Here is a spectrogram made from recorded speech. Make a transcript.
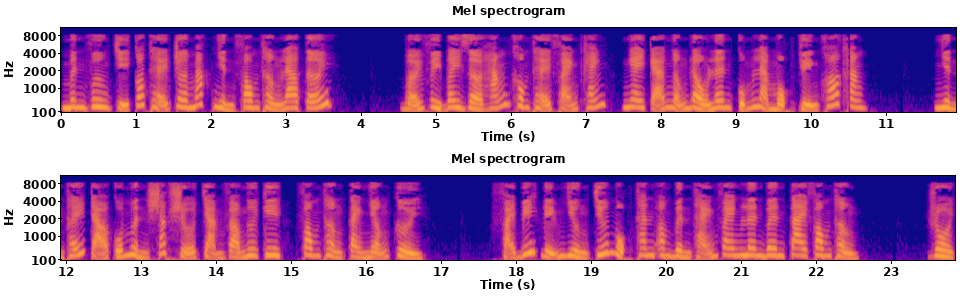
Minh Vương chỉ có thể trơ mắt nhìn phong thần lao tới. Bởi vì bây giờ hắn không thể phản kháng, ngay cả ngẩng đầu lên cũng là một chuyện khó khăn. Nhìn thấy trảo của mình sắp sửa chạm vào ngươi kia, phong thần tàn nhẫn cười. Phải biết điểm dừng chứa một thanh âm bình thản vang lên bên tai phong thần. Rồi,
